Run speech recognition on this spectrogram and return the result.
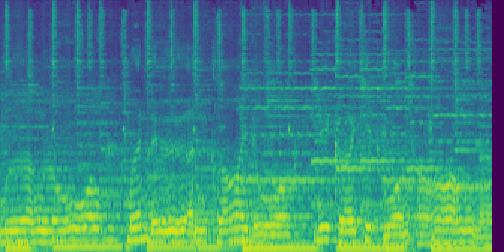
เมืองหลวง เหมือนเดือนคล้อยดวงนี่เคยคิดห่วงท้องนา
